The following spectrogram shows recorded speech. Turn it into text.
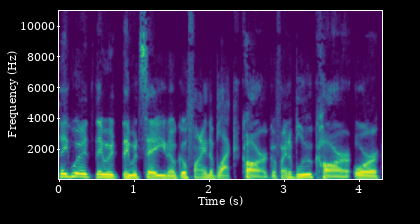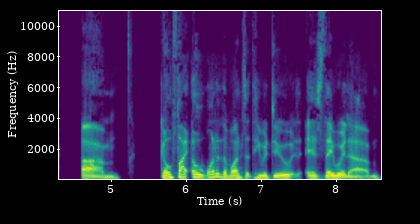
they would they would they would say you know go find a black car, go find a blue car, or um go find oh one of the ones that he would do is they would um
